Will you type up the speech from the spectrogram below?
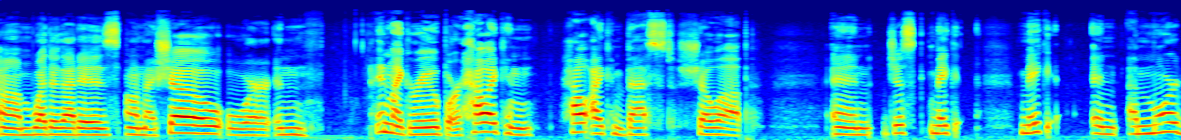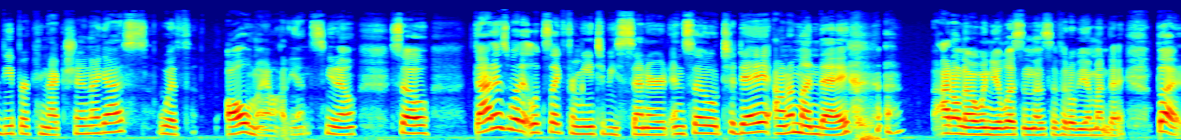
Um, whether that is on my show or in in my group or how I can how I can best show up and just make make an, a more deeper connection, I guess, with all of my audience, you know. So that is what it looks like for me to be centered. And so today on a Monday, I don't know when you listen this if it'll be a Monday. But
